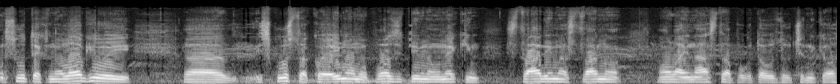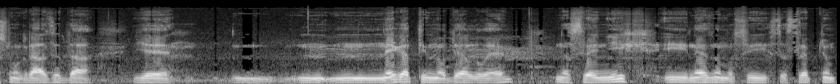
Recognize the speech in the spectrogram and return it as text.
u svu tehnologiju i iskustva koje imamo pozitivno u nekim stvarima, stvarno online nastava, pogotovo za učenike osmog razreda, je negativno deluje na sve njih i ne znamo svi sa strepnjom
